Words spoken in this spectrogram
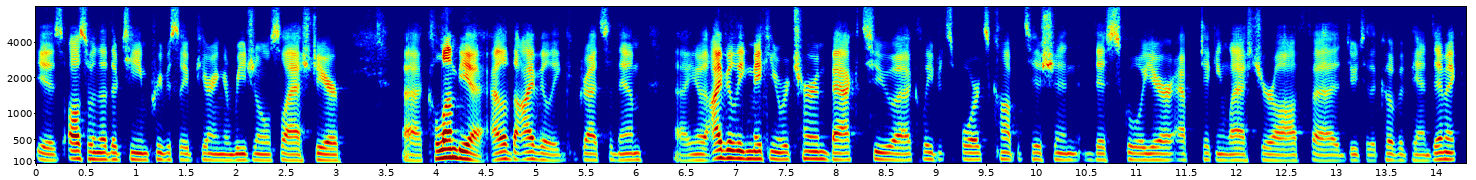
is also another team previously appearing in regionals last year. Uh, Columbia I love the Ivy League. Congrats to them. Uh, you know, the Ivy League making a return back to uh, collegiate sports competition this school year after taking last year off uh, due to the COVID pandemic.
